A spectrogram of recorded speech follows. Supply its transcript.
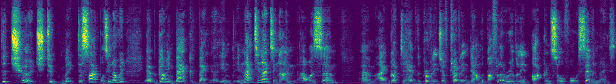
the church to make disciples? You know, we're uh, going back back uh, in in 1999. I was um, um, I got to have the privilege of traveling down the Buffalo River in Arkansas for seven days.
